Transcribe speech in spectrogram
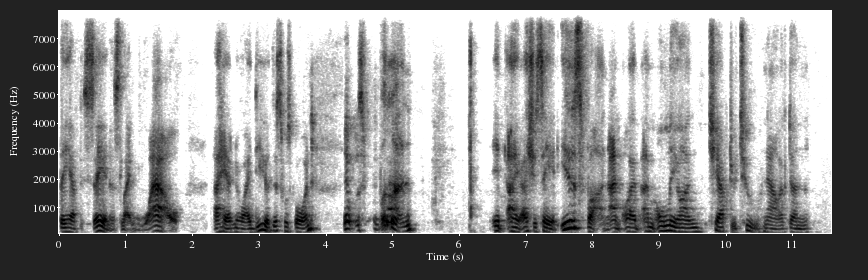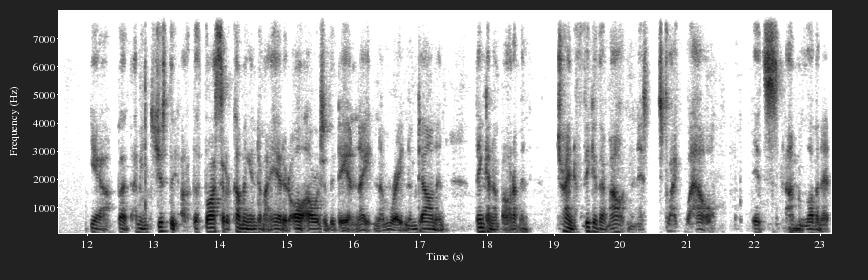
they have to say, and it's like, wow, I had no idea this was going. It was fun it, I, I, should say it is fun. I'm, I'm only on chapter two now. I've done, yeah, but I mean, just the, the thoughts that are coming into my head at all hours of the day and night, and I'm writing them down and thinking about them and trying to figure them out. And it's like, wow, it's, I'm loving it.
